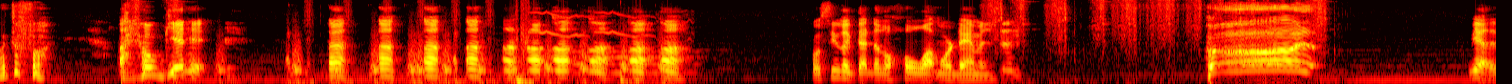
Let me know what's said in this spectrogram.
What the fuck? I don't get it. Uh, uh, uh, uh, uh, uh, uh, uh, uh, uh. Well, it seems like that does a whole lot more damage than... yeah,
